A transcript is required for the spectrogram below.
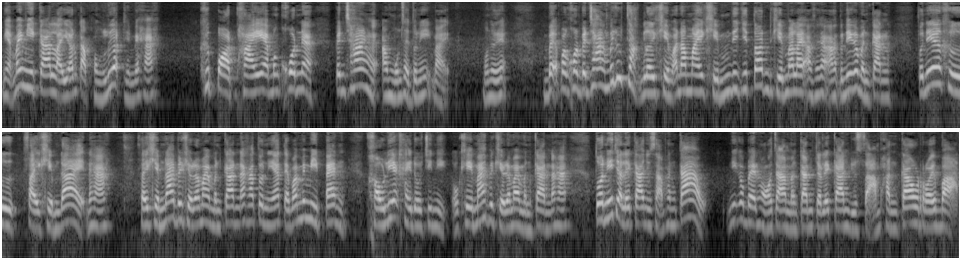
เนี่ยไม่มีการไหลย้อนกลับของเลือดเห็นไหมคะ คือปลอดภัยอะบางคนเนี่ยเป็นช่างเอาหมุนใส่ตัวนี้ไปหมุนตัวนี้บางคนเป็นช่างไม่รู้จักเลยเข็มอนามัยเข็มดิจิตอลเข็มอะไรอะตัวนี้ก็เหมือนกัน ตัวนี้ก็คือใส่เข็มได้นะคะ ใส่เข็มได้เป็นเข็มอนามัยเหมือนกันนะคะ ตัวนี้แต่ว่าไม่มีแป้นเขาเรียกไฮโดรเจนิกโอเคไหมเป็นเข็มอนามัยเหมือนกันนะคะ ตัวนี้จัดรายการอยู่3,900นี่ก็แบรนด์ของอาจารย์เหมือนกันจัดรายการอยู่ 3,900 บาท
